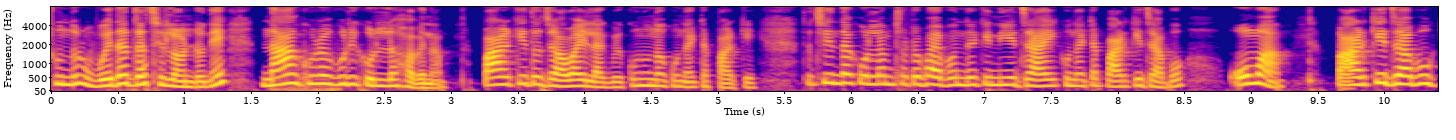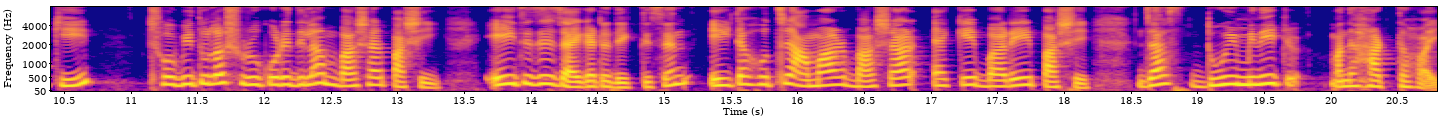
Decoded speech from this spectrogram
সুন্দর ওয়েদার যাচ্ছে লন্ডনে, না ঘোরাঘুরি করলে হবে না। পার্কে তো যাওয়াই লাগবে, কোনো না কোনো একটা পার্কে তো চিন্তা করলাম ছোট ভাই বোনদেরকে নিয়ে যাই, কোনো একটা পার্কে যাব। ওমা পার্কে যাব কি? ছবি তোলা শুরু করে দিলাম বাসার পাশেই। এই যে যে জায়গাটা দেখতেছেন, এইটা হচ্ছে আমার বাসার একেবারেই পাশে। জাস্ট দুই মিনিট মানে হাঁটতে হয়।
